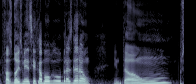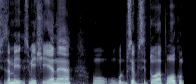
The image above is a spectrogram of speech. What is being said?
Faz dois meses que acabou o Brasileirão. Então, precisa me- se mexer, né? O, o grupo, você citou há pouco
